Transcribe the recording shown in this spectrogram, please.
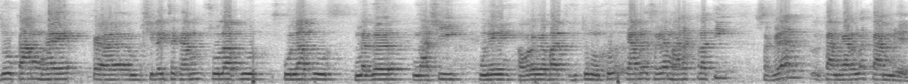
जो काम आहे शिलाईचं काम सोलापूर कोल्हापूर नगर नाशिक पुणे औरंगाबाद इथून होतो. त्यामुळे सगळ्या महाराष्ट्रातील सगळ्या कामगारांना काम मिळेल.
